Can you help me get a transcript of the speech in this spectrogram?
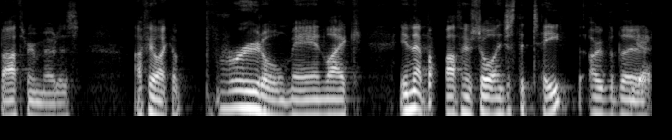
bathroom murders, I feel like a brutal man. Like in that bathroom stall, and just the teeth over the Yeah.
